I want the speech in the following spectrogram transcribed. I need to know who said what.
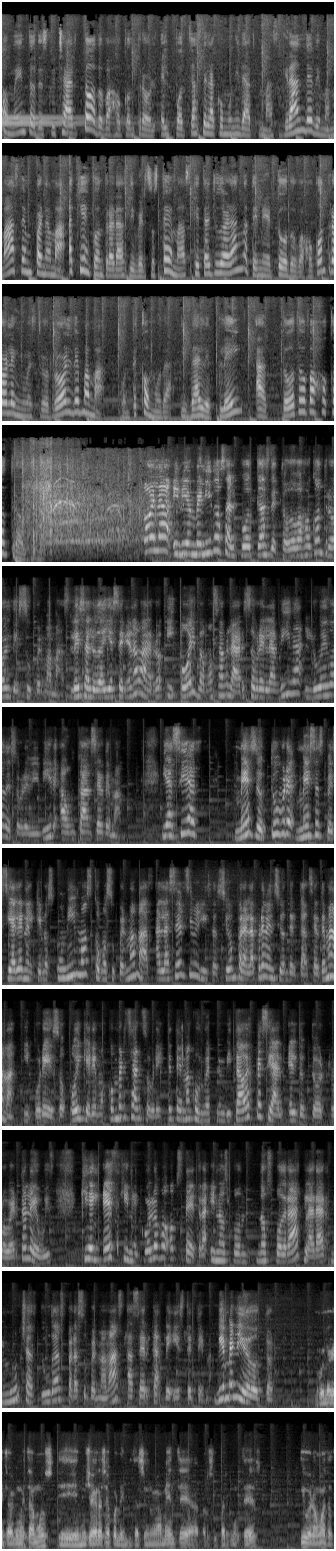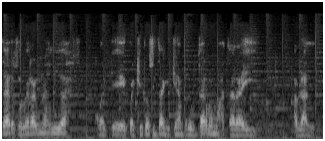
Speaker 1: momento de escuchar Todo Bajo Control, el podcast de la comunidad más grande de mamás en Panamá. Aquí encontrarás diversos temas que te ayudarán a tener todo bajo control en nuestro rol de mamá. Ponte cómoda y dale play a Todo Bajo Control. Hola y bienvenidos al podcast de Todo Bajo Control de Supermamás. Les saluda Yesenia Navarro y hoy vamos a hablar sobre la vida luego de sobrevivir a un cáncer de mama. Y así es, mes de octubre, mes especial en el que nos unimos como supermamás a la sensibilización para la prevención del cáncer de mama. Y por eso hoy queremos conversar sobre este tema con nuestro invitado especial, el doctor Roberto Lewis, quien es ginecólogo obstetra y nos, nos podrá aclarar muchas dudas para supermamás acerca de este tema. Bienvenido, doctor.
Speaker 2: Hola, ¿qué tal? ¿Cómo estamos? Eh, muchas gracias por la invitación nuevamente a participar con ustedes. Y bueno, vamos a tratar de resolver algunas dudas cualquier, cosita que quieran preguntar, vamos a estar ahí hablando.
